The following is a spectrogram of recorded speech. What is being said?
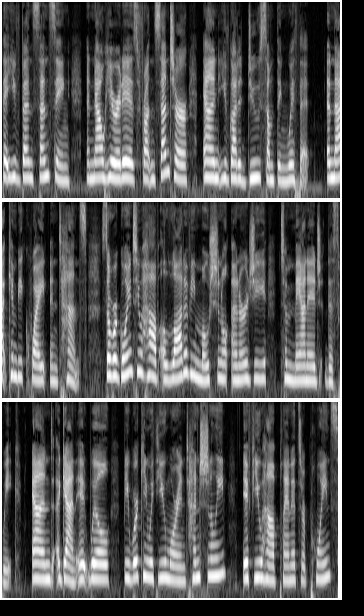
that you've been sensing and now here it is front and center and you've got to do something with it? And that can be quite intense. So, we're going to have a lot of emotional energy to manage this week. And again, it will be working with you more intentionally if you have planets or points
